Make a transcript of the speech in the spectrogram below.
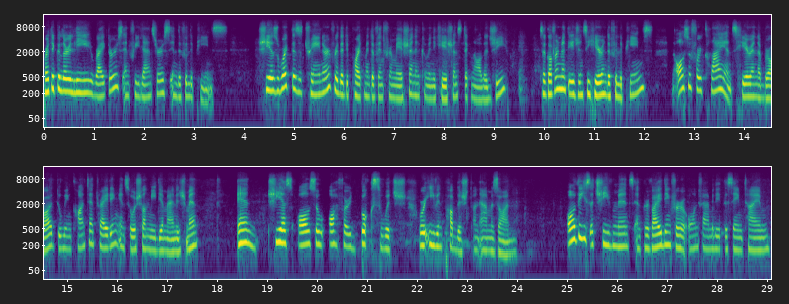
particularly writers and freelancers in the Philippines. She has worked as a trainer for the Department of Information and Communications Technology. It's a government agency here in the Philippines and also for clients here and abroad doing content writing and social media management. And she has also authored books which were even published on Amazon. All these achievements and providing for her own family at the same time,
